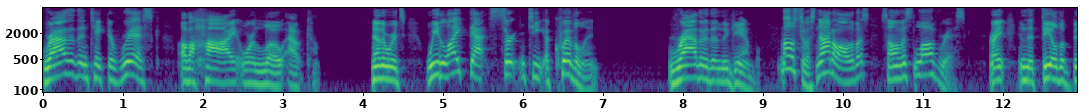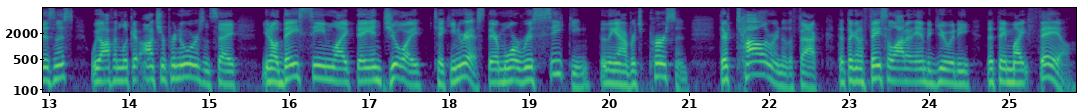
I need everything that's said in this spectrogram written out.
rather than take the risk of a high or low outcome. In other words, we like that certainty equivalent rather than the gamble. Most of us, not all of us, some of us love risk, right? In the field of business, we often look at entrepreneurs and say, you know, they seem like they enjoy taking risks. They're more risk seeking than the average person. They're tolerant of the fact that they're going to face a lot of ambiguity, that they might fail.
